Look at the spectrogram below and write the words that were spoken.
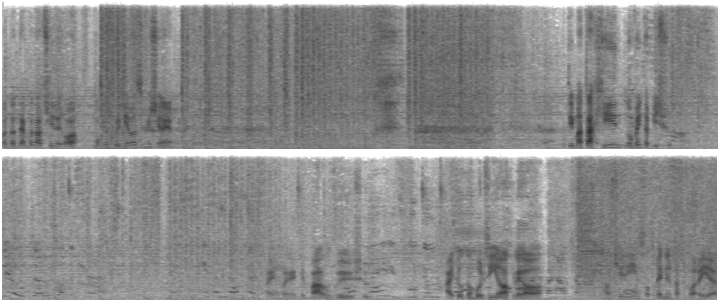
Ó, dá até pra dar tiro. Ó, bom que as coisinhas vão se mexendo aí. Que matar aqui 90 bichos. Aí, vai aqui, bala os bichos. Aí tem um tamborzinho, ó, que legal, ó. Dá um tirinho, solta o veneno pra fora aí, ó.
